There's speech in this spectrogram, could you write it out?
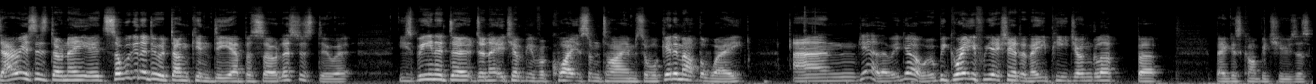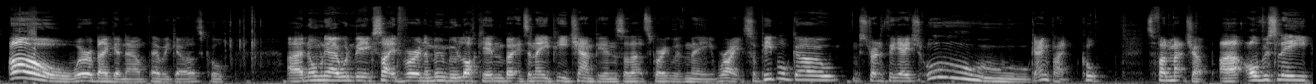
Darius is donated, so we're going to do a Duncan D episode. Let's just do it. He's been a do donated champion for quite some time, so we'll get him out the way. And yeah, there we go. It would be great if we actually had an AP jungler, but beggars can't be choosers. Oh, we're a beggar now. There we go. That's cool. Uh, normally I wouldn't be excited for an Amumu lock-in, but it's an AP champion, so that's great with me. Right, so people go strength of the age. Ooh, Gangplank. Cool. It's a fun matchup. Uh, obviously,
